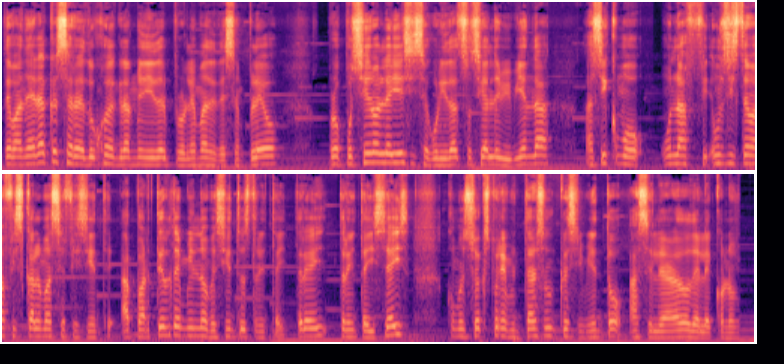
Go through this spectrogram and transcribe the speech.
de manera que se redujo en gran medida el problema de desempleo, propusieron leyes y seguridad social de vivienda, así como un sistema fiscal más eficiente. A partir de 1936 comenzó a experimentarse un crecimiento acelerado de la economía.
